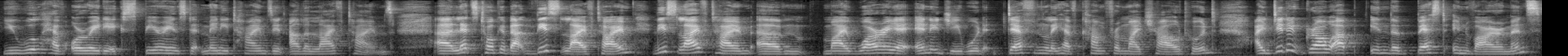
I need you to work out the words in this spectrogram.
you will have already experienced it many times in other lifetimes. Uh, let's talk about this lifetime. This lifetime, um, my warrior energy would definitely have come from my childhood. I didn't grow up in the best environments.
